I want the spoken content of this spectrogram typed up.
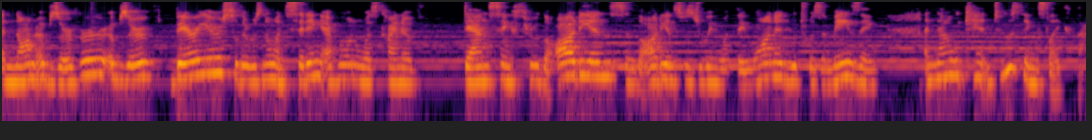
a non-observer observed barrier so there was no one sitting. Everyone was kind of dancing through the audience and the audience was doing what they wanted which was amazing. And now we can't do things like that.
